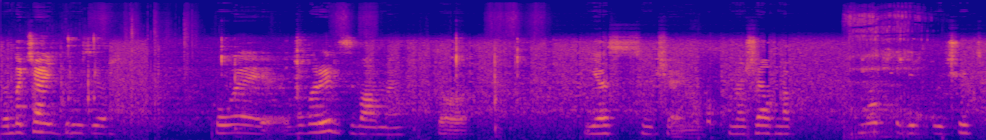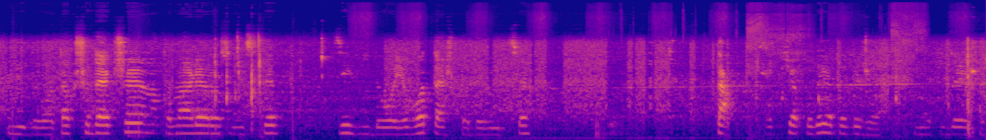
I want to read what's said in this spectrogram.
Вибачаюсь, друзі. Коли говорив з вами, то я случайно нажав на кнопку відключити відео. Так що, якщо я на каналі розмістив це відео, його теж подивіться. Так, вообще, куди я побіжав? Ну, туди я щось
